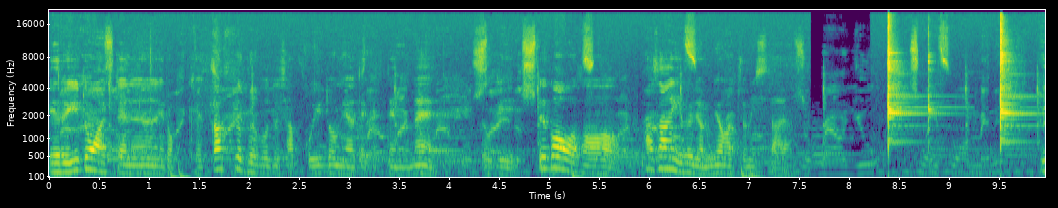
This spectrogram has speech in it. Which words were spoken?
얘를 이동할 때는 이렇게 가스 부분을 잡고 이동해야 되기 때문에 여기 뜨거워서 화상 입을 염려가 좀 있어요. 이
